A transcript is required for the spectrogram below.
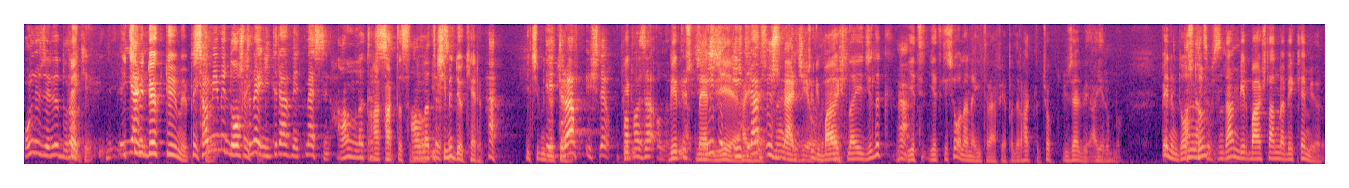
onun üzerinde duralım. Peki. İçimi döktüğümü. Peki. Samimi dostuna itiraf etmezsin. Anlatırsın. Ha, haklısın. doğru. Anlatırsın. İçimi dökerim. Ha. İçimi dökerim. İtiraf işte papaza olur. bir üst merciye. İti- itiraf hayır. üst merci Çünkü olur. bağışlayıcılık Ha. yet- yetkisi olana itiraf yapılır. Haklı. Çok güzel bir ayrım bu. Benim dostumdan bir bağışlanma beklemiyorum.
